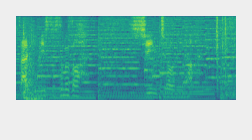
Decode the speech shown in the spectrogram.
先に進むぞ。慎重にな。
